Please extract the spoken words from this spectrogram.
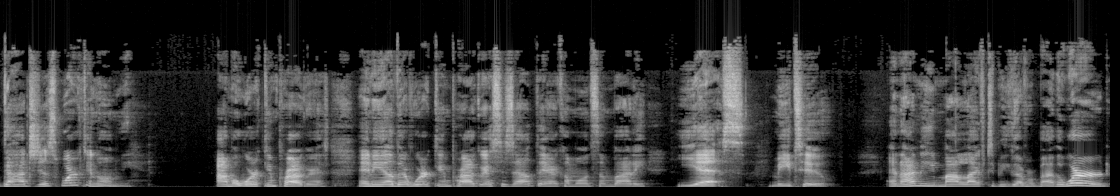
God's just working on me. I'm a work in progress. Any other work in progresses out there? Come on, somebody. Yes, me too. And I need my life to be governed by the word,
